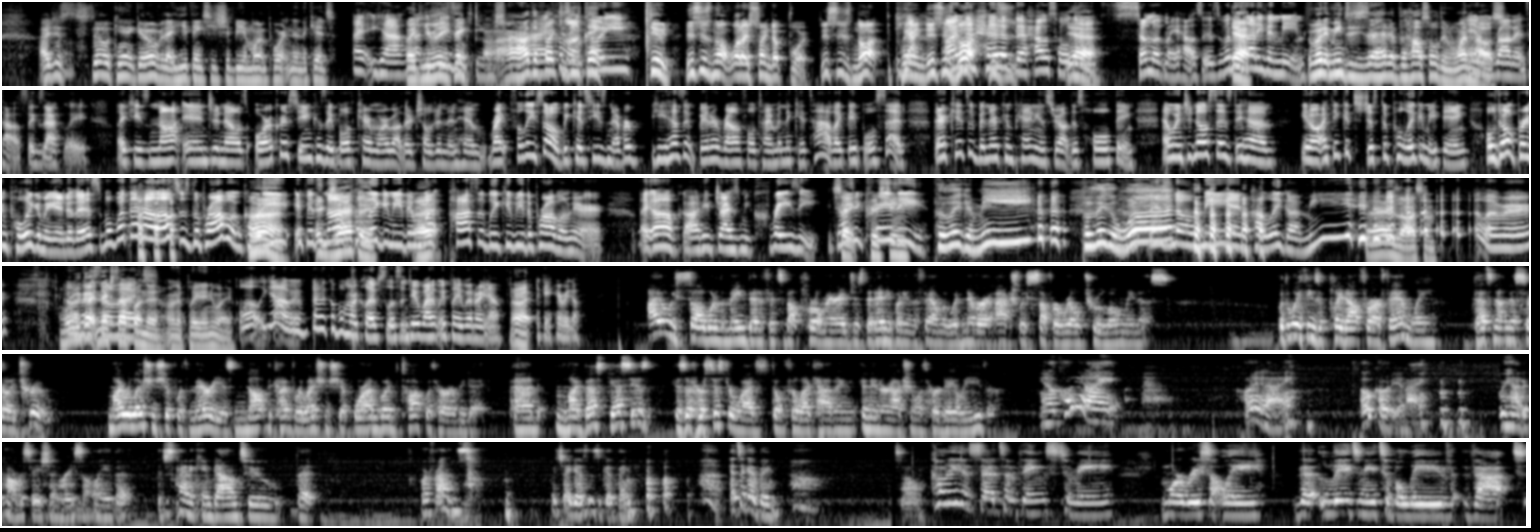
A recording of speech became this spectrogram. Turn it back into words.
I just still can't get over that he thinks he should be more important than the kids. I, yeah. Like, uh, he really thinks, uh, how the fuck come does he on, think? Kody. Dude, this is not what I signed up for. This is not the plan. Yeah, This is not. I'm the head of is- the household Yeah. in some of my houses. What Yeah. does that even mean? What it means is he's the head of the household in one in house. Robyn's house, exactly. Like he's not in Janelle's or Christine because they both care more about their children than him, rightfully so. Because he's never, he hasn't been around full time, and the kids have. Like they both said, their kids have been their companions throughout this whole thing. And when Janelle says to him, you know, I think it's just a polygamy thing. Well, don't bring polygamy into this. Well, what the hell else is the problem, Kody? Huh, if it's exactly, not polygamy, then right? what possibly could be the problem here? Like, oh god, he drives me crazy. He drives like, me Christine, crazy. Polygamy? Polygamy There's no me in polygamy. That is awesome. I love her. What do we got so next up on the on the plate anyway? Well, yeah, we've got a couple more clips to listen to. Why don't we play one right now? All right. Okay, here we go. I always saw one of the main benefits about plural marriage is that anybody in the family would never actually suffer real true loneliness. But the way things have played out for our family, that's not necessarily true. My relationship with Meri is not the kind of relationship where I'm going to talk with her every day. And my best guess is is that her sister wives don't feel like having an interaction with her daily either. You know, Kody and I, Kody and I, oh, Kody and I, we had a conversation recently that it just kind of came down to that we're friends, which I guess is a good thing. it's a good thing. So, Kody has said some things to me more recently that leads me to believe that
